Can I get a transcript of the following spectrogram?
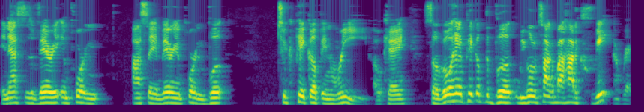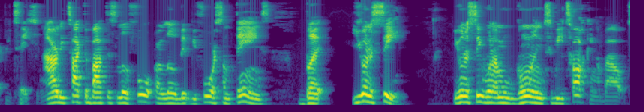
And that's a very important, I say, a very important book to pick up and read. Okay. So go ahead, pick up the book. We're going to talk about how to create a reputation. I already talked about this a little for a little bit before some things, but you're going to see. You're going to see what I'm going to be talking about.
